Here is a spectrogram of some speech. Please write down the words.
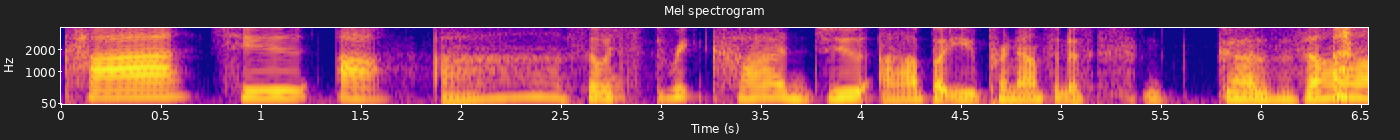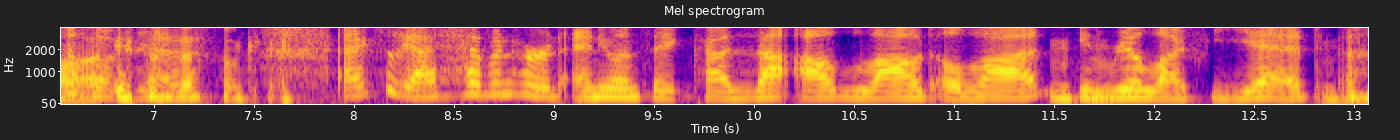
가즈아. Ah, so it's three ka-ju-a, but you pronounce it as kaza. yes. okay? Actually, I haven't heard anyone say kaza out loud a lot mm-hmm. in real life yet, mm-hmm.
